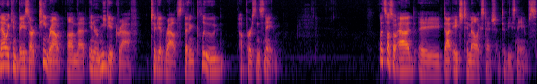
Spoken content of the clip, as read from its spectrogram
Now we can base our team route on that intermediate graph to get routes that include a person's name. Let's also add a .html extension to these names.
